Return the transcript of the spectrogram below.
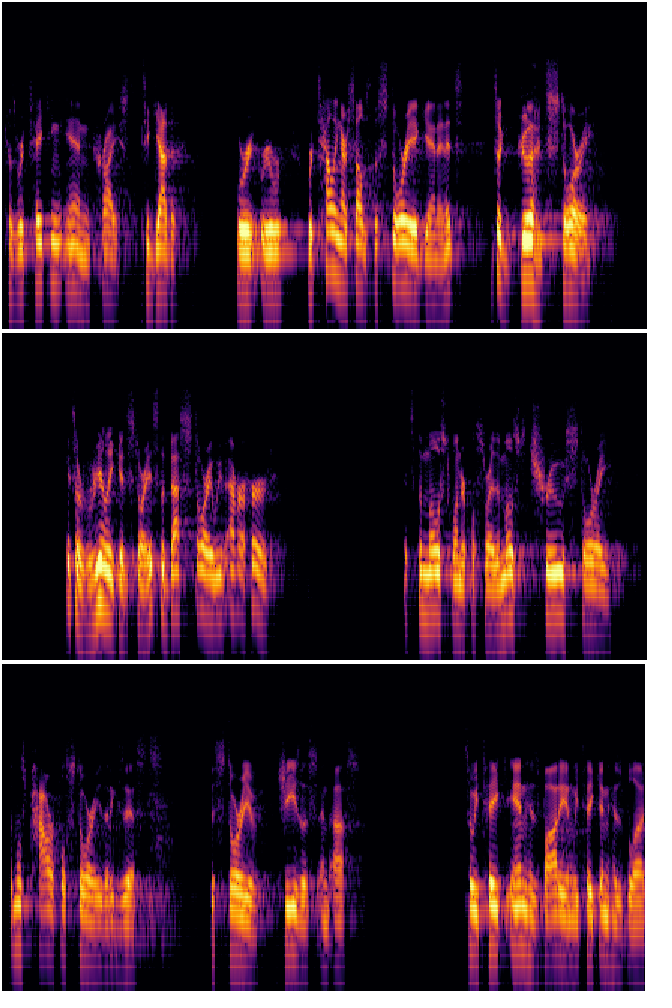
Because we're taking in Christ together. We're, we're, we're telling ourselves the story again, and it's, it's a good story. It's a really good story. It's the best story we've ever heard. It's the most wonderful story, the most true story, the most powerful story that exists the story of Jesus and us. So we take in his body and we take in his blood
